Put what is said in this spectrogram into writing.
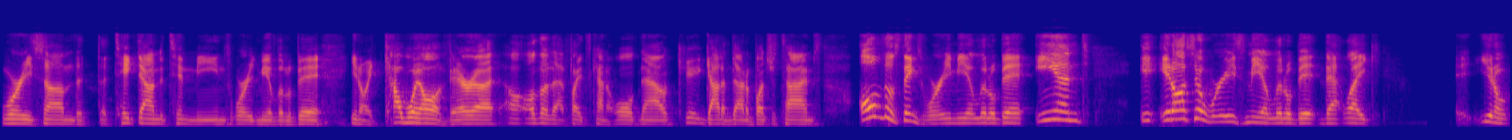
worrisome. The, the takedown to Tim Means worried me a little bit. You know, like Cowboy Oliveira, although that fight's kind of old now, got him down a bunch of times. All of those things worry me a little bit. And it, it also worries me a little bit that, like, you know,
